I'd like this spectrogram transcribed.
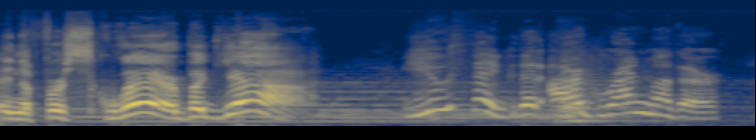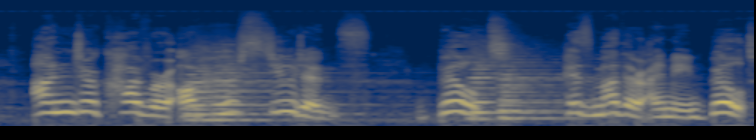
in the first square, but yeah. You think that our grandmother, undercover of her students, built, his mother, I mean, built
